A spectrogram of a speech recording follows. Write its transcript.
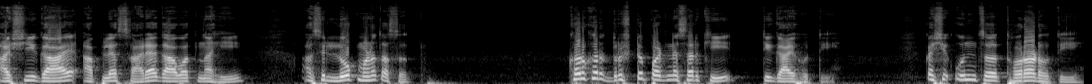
अशी गाय आपल्या साऱ्या गावात नाही असे लोक म्हणत असत. खरोखर दृष्ट पडण्यासारखी ती गाय होती. कशी उंच थोराड होती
